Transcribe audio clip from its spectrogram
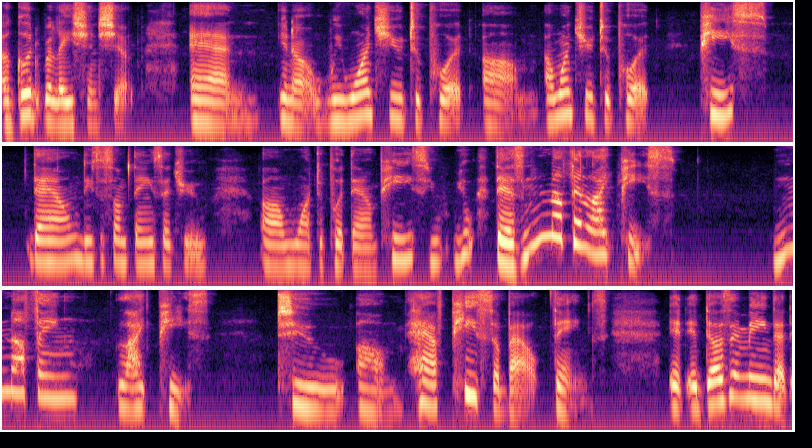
a good relationship. And, you know, we want you to put, um, I want you to put peace down. These are some things that you um, want to put down. Peace. You, you, there's nothing like peace. Nothing like peace to um, have peace about things. It, it doesn't mean that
